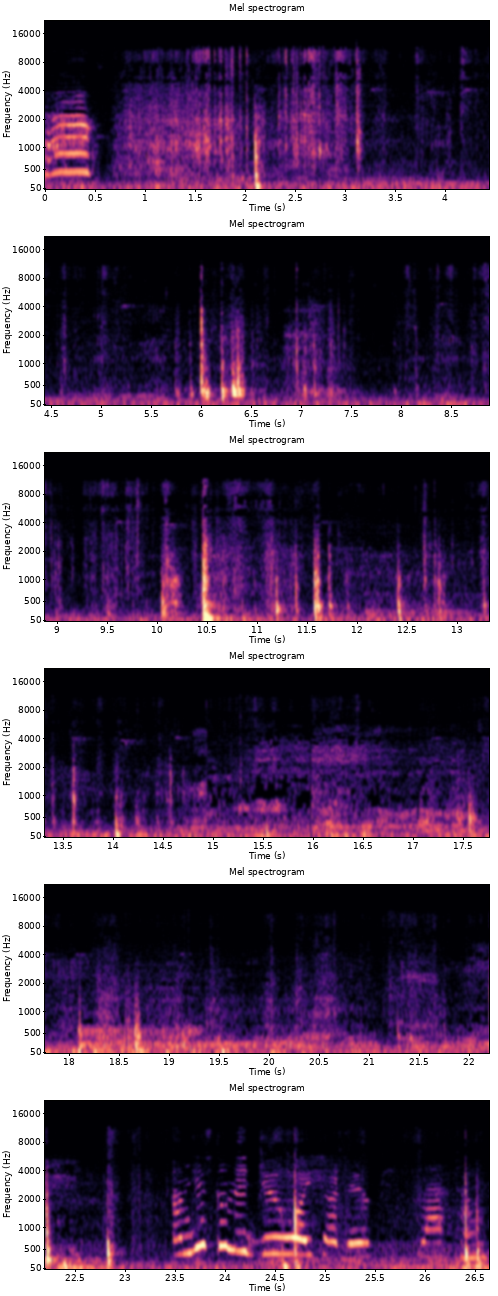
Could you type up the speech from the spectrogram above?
Ah, I'm just gonna do like I did last time.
